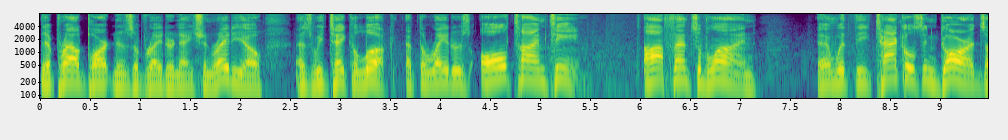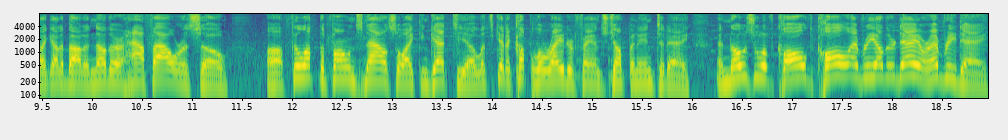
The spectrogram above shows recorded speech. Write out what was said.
They're proud partners of Raider Nation Radio as we take a look at the Raiders' all time team, offensive line. And with the tackles and guards, I got about another half hour or so. Uh, fill up the phones now so I can get to you. Let's get a couple of Raider fans jumping in today. And those who have called, call every other day or every day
